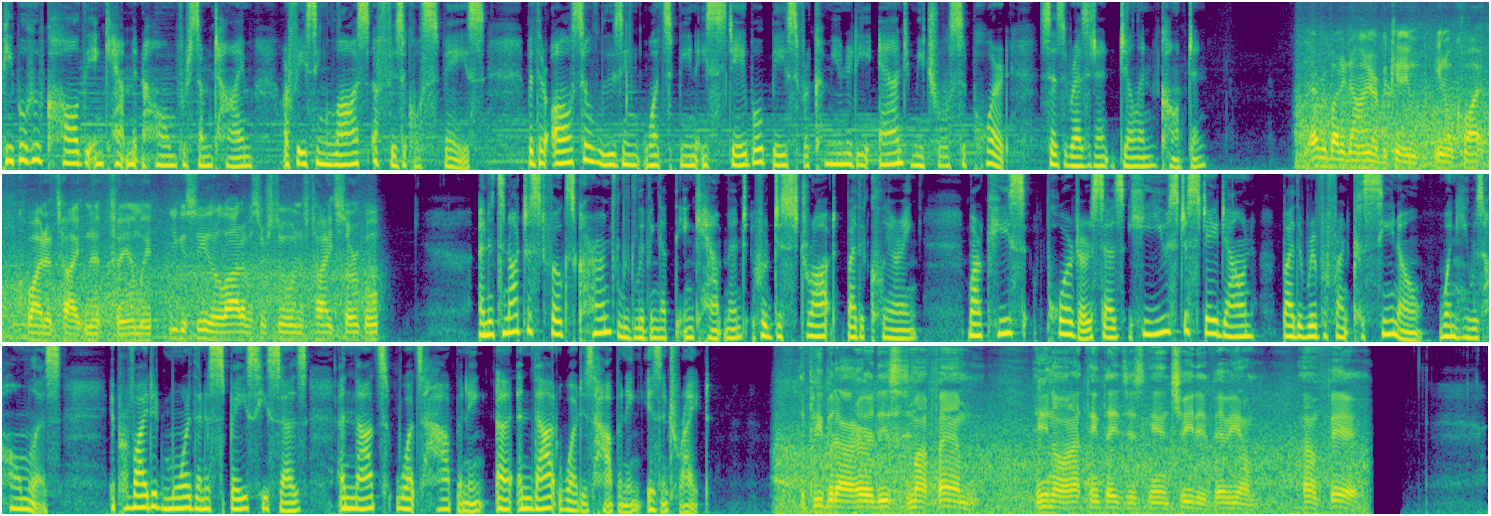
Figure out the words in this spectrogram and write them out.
People who've called the encampment home for some time are facing loss of physical space, but they're also losing what's been a stable base for community and mutual support, says resident Dylan Compton. Everybody down here became, you know, quite quite a tight knit family. You can see that a lot of us are still in a tight circle. And it's not just folks currently living at the encampment who are distraught by the clearing. Marquise Porter says he used to stay down by the Riverfront Casino when he was homeless. It provided more than a space, he says, and that's what's happening, uh, and that what is happening isn't right. The people down here, this is my family, you know, and I think they just getting treated very um, unfair.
